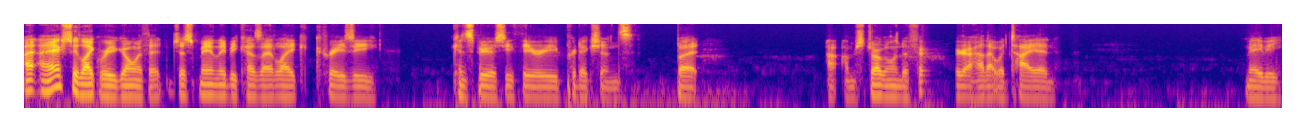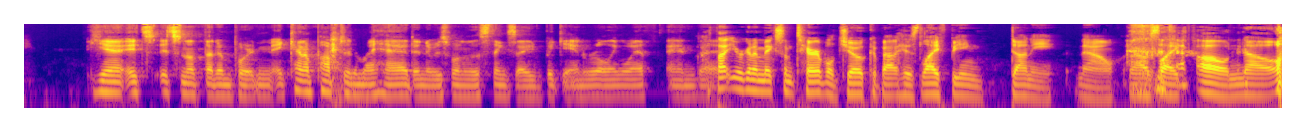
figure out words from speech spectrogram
I, I actually like where you're going with it, just mainly because I like crazy conspiracy theory predictions, but I, I'm struggling to figure out how that would tie in. Maybe. Yeah it's it's not that important it kind of popped into my head and it was one of those things i began rolling with and uh, I thought you were gonna make some terrible joke about his life being dunny now. And I was like, oh no.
